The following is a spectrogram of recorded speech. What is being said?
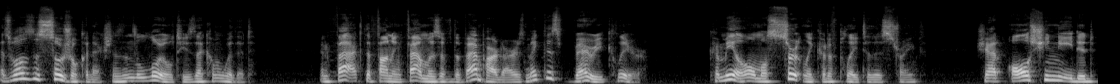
as well as the social connections and the loyalties that come with it. In fact, the founding families of the Vampire Diaries make this very clear. Camille almost certainly could have played to this strength. She had all she needed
